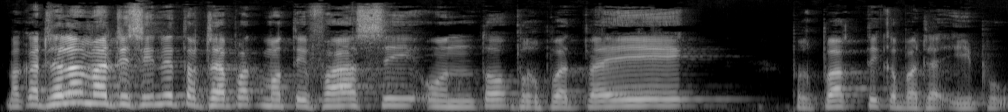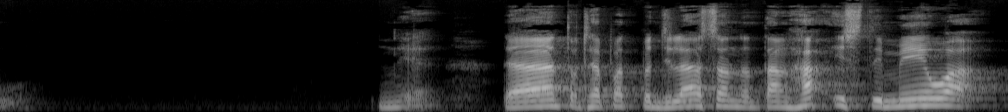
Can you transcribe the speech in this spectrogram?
Maka dalam hadis ini terdapat motivasi untuk berbuat baik, berbakti kepada ibu. Ya. Dan terdapat penjelasan tentang hak istimewa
